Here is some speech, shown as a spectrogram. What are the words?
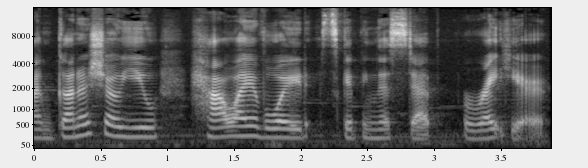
I'm gonna show you how I avoid skipping this step right here.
